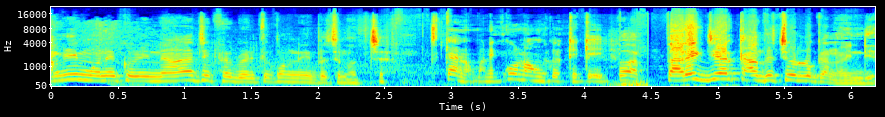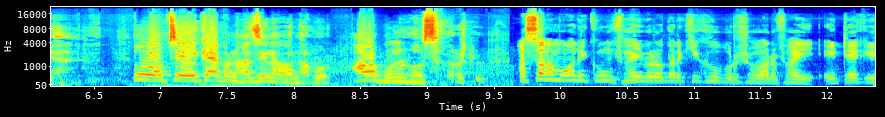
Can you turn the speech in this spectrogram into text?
আমি মনে করি না যে ফেব্রুয়ারিতে কোনো নির্বাচন হচ্ছে। কেন? মানে কোন অঙ্ক থেকে তারেক জিয়ার কাঁধে চড়লো কেন ইন্ডিয়া? ও ভাবছে একে এখন হাসিনা বানাবো আবার পনেরো বছর। আসসালামু আলাইকুম ভাই ব্রাদার কি খবর সবার ভাই? এটা কি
